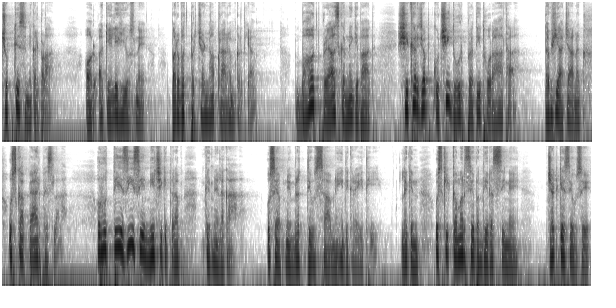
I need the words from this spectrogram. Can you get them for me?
चुपके से निकल पड़ा और अकेले ही उसने पर्वत पर चढ़ना प्रारंभ कर दिया। बहुत प्रयास करने के बाद शिखर जब कुछ ही दूर प्रतीत हो रहा था, तभी अचानक उसका पैर फिसला। और वो तेज़ी से नीचे की तरफ़ गिरने लगा। उसे अपनी मृत्यु सामने ही दिख रही थी। लेकिन उसकी कमर से बंधी रस्सी ने झटके से उसे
